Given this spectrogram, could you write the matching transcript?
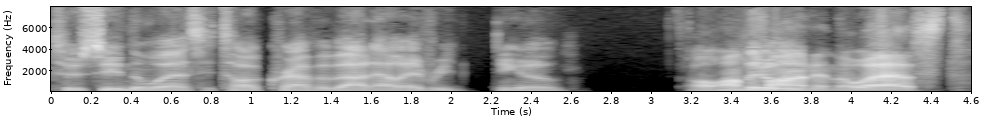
Two seed in the West. He talked crap about how every you know Oh, I'm fine in the West.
